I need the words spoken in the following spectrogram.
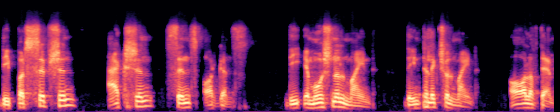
The perception, action, sense organs, the emotional mind, the intellectual mind, all of them,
